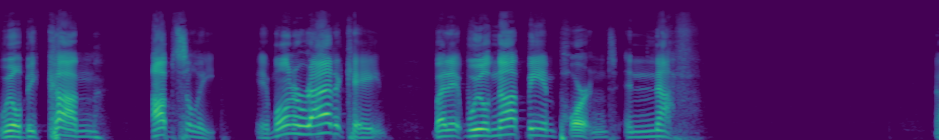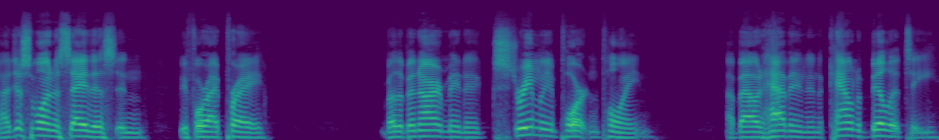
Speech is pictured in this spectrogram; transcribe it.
will become obsolete. It won't eradicate, but it will not be important enough. I just want to say this in, before I pray. Brother Bernard made an extremely important point about having an accountability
